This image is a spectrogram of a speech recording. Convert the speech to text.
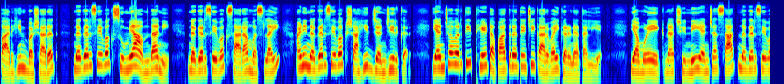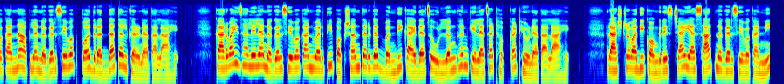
पारहीन बशारत नगरसेवक सुम्या आमदानी नगरसेवक सारा मसलाई आणि नगरसेवक शाहिद जंजीरकर यांच्यावरती थेट अपात्रतेची कारवाई करण्यात आली आहे. यामुळे एकनाथ शिंदे यांच्या सात नगरसेवकांना आपलं नगरसेवक पद रद्दातल करण्यात आलं आहे. कारवाई झालेल्या नगरसेवकांवरती पक्षांतर्गत बंदी कायद्याचं उल्लंघन केल्याचा ठपका ठेवण्यात आला आहे. राष्ट्रवादी काँग्रेसच्या या सात नगरसेवकांनी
